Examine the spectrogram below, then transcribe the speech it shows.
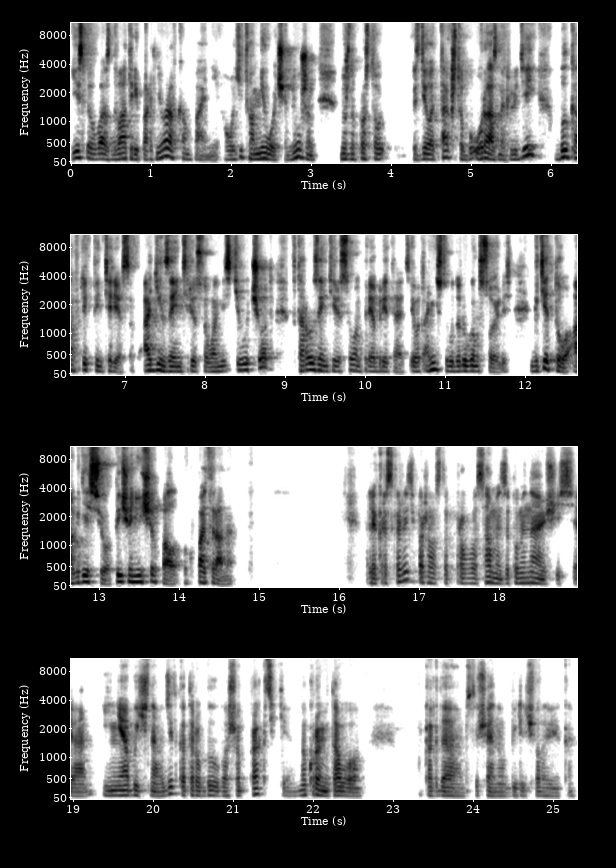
Если у вас 2-3 партнера в компании, аудит вам не очень нужен, нужно просто сделать так, чтобы у разных людей был конфликт интересов. Один заинтересован вести учет, второй заинтересован приобретать. И вот они чтобы друг другом ссорились. Где то, а где все? Ты еще не исчерпал, покупать рано. Олег, расскажите, пожалуйста, про самый запоминающийся и необычный аудит, который был в вашей практике, ну, кроме того, когда случайно убили человека.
